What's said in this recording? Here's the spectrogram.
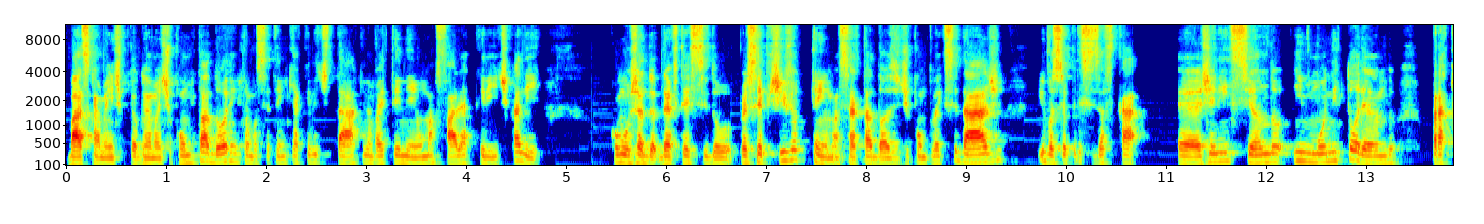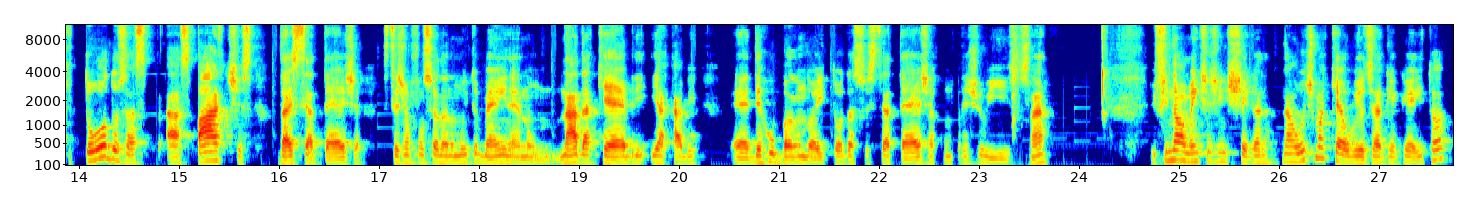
basicamente programas de computador, então você tem que acreditar que não vai ter nenhuma falha crítica ali. Como já deve ter sido perceptível, tem uma certa dose de complexidade e você precisa ficar é, gerenciando e monitorando para que todas as, as partes da estratégia estejam funcionando muito bem, né? Não, nada quebre e acabe é, derrubando aí toda a sua estratégia com prejuízos, né? E finalmente a gente chega na última, que é o Wild Aggregator.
